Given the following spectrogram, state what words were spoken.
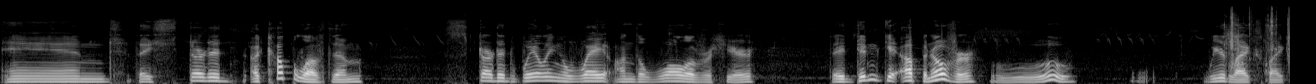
And they started, a couple of them started wailing away on the wall over here. They didn't get up and over. Ooh. Weird lag spike.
